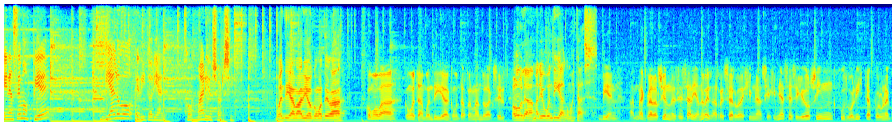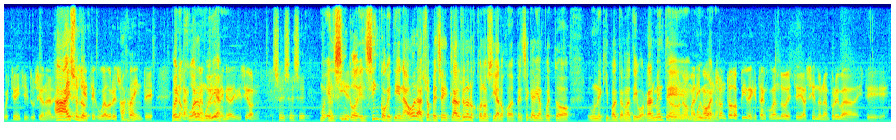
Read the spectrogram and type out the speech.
En Hacemos Pie, diálogo editorial con Mario Giorgi. Buen día Mario, ¿cómo te va? ¿Cómo va? ¿Cómo están? Buen día. ¿Cómo está Fernando, Axel? Hola Mario, buen día. ¿Cómo estás? Bien. Una aclaración necesaria, no es la reserva de gimnasia. Gimnasia se quedó sin futbolistas por una cuestión institucional. Ah, eso es lo siete jugadores sub-20. Bueno, jugaron muy bien. En la primera división. Sí, sí, sí. el 5 el cinco que tienen ahora, yo pensé, claro, yo no los conocía los jugadores, pensé que habían puesto un equipo alternativo. Realmente no, no, muy bueno. son todos pibes que están jugando, este, haciendo una prueba, este,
